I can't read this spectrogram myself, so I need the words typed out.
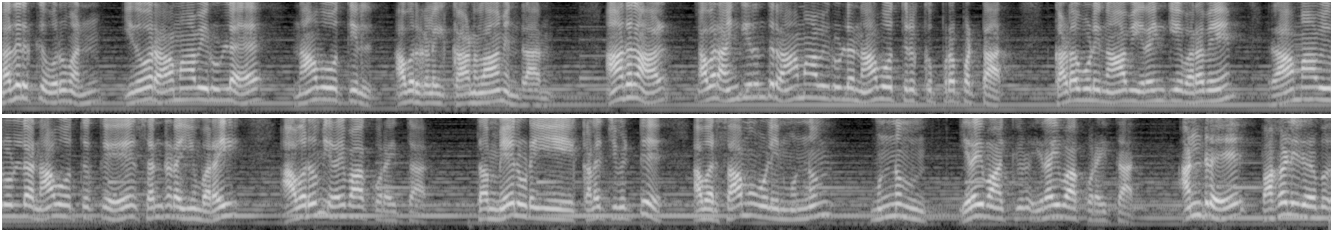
அதற்கு ஒருவன் இதோ ராமாவில் உள்ள நாவோத்தில் அவர்களை காணலாம் என்றான். ஆதலால் அவர் அங்கிருந்து ராமாவில் உள்ள நாவோத்திற்கு புறப்பட்டார். கடவுளின் ஆவி இறங்கி வரவே ராமாவிலுள்ள நாவோத்துக்கு சென்றடையும் வரை அவரும் இறைவாக்கு குறைத்தார். தம் மேலுடையை களைச்சிவிட்டு அவர் சாமுவலின் முன்னும் முன்னும் இறைவாக்கு இறைவாக்குரைத்தார் அன்று பகலிரவு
